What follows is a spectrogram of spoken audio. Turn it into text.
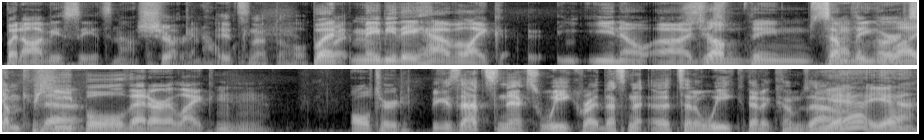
but obviously it's not the sure fucking Hulk. it's not the whole But maybe they have like you know uh, just something, something kind or of some like that. people that, are like Mm-hmm. altered. because that's next week right that's ne- that's in a week that it comes out Yeah, yeah.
